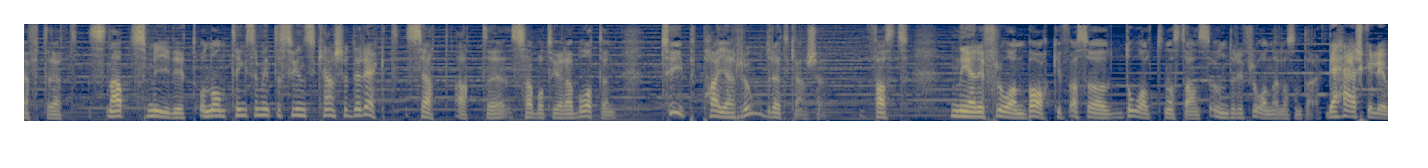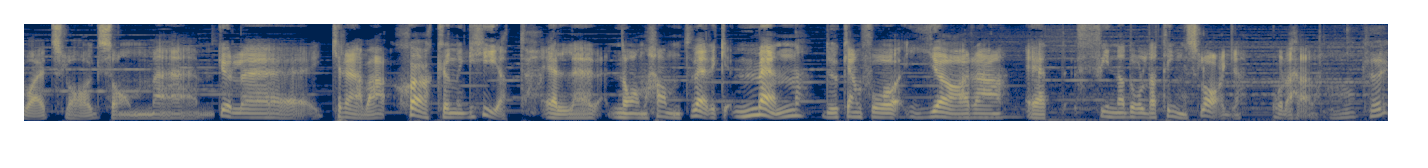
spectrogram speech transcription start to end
efter ett snabbt, smidigt och någonting som inte syns kanske direkt sätt att eh, sabotera båten. Typ paja rodret kanske. Fast nerifrån, bak, alltså dolt någonstans underifrån eller sånt där. Det här skulle ju vara ett slag som eh, skulle kräva sjökunnighet eller någon hantverk. Men du kan få göra ett finna dolda tingslag på det här. Okej. Okay.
